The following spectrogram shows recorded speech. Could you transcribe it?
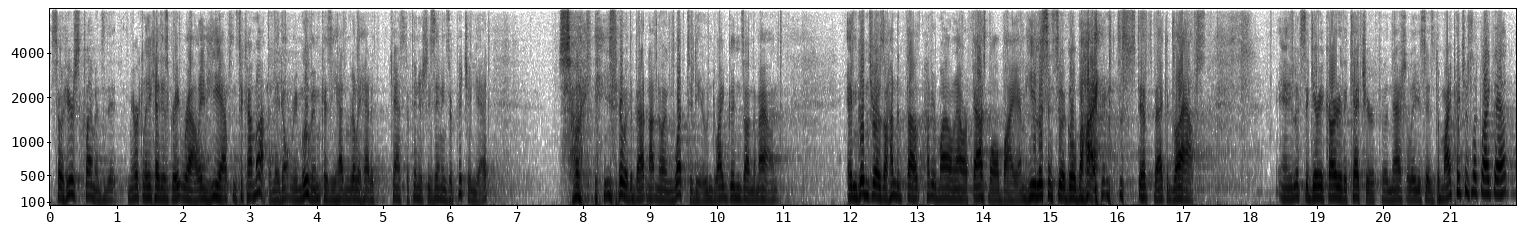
So here's Clemens. The American League had this great rally, and he happens to come up, and they don't remove him because he hadn't really had a chance to finish his innings of pitching yet. So he's there with the bat, not knowing what to do. And Dwight Gooden's on the mound. And Gooden throws a 100, 100 mile an hour fastball by him. He listens to it go by and just steps back and laughs. And he looks at Gary Carter, the catcher for the National League, and says, Do my pitchers look like that?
